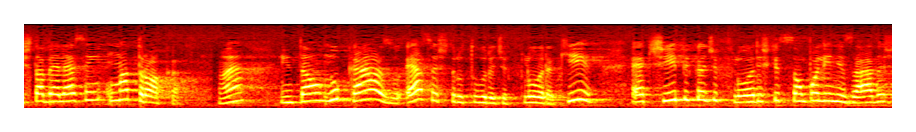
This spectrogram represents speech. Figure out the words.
estabelecem uma troca, não é? Então, no caso, essa estrutura de flor aqui é típica de flores que são polinizadas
